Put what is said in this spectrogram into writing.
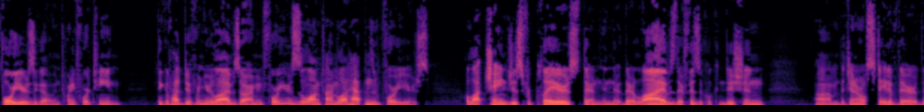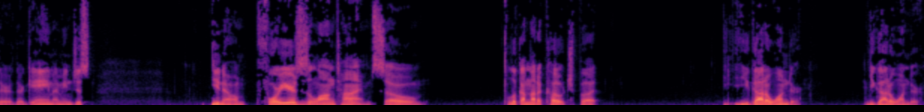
four years ago in 2014. Think of how different your lives are. I mean, four years is a long time. A lot happens in four years. A lot changes for players, their in their, their lives, their physical condition, um, the general state of their, their their game. I mean, just you know, four years is a long time. So, look, I'm not a coach, but you got to wonder. You got to wonder.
